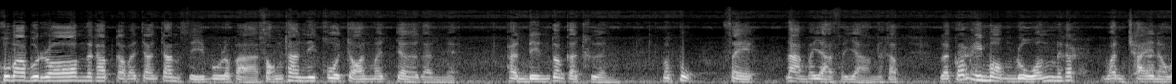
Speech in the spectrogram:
ครูบาบุญล้อมนะครับ กับอาจารย์จ้ำศรีบูรพาสองท่านนี้โคจรมาเจอกันเนี่ย แผ่นดินต้องกระเทือน มาปลุกเสกนางพญาสยามนะครับ แล้วก็มีหม่อมหลวงนะครับ วันชัยนว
